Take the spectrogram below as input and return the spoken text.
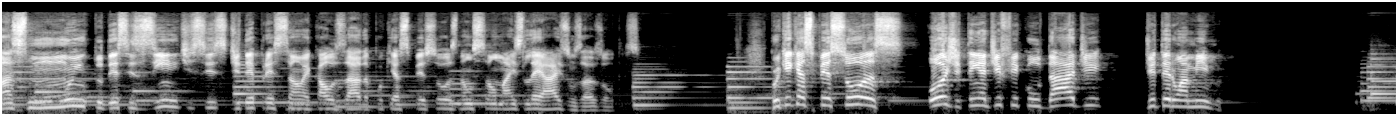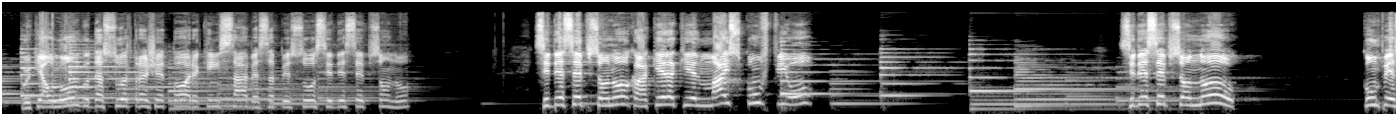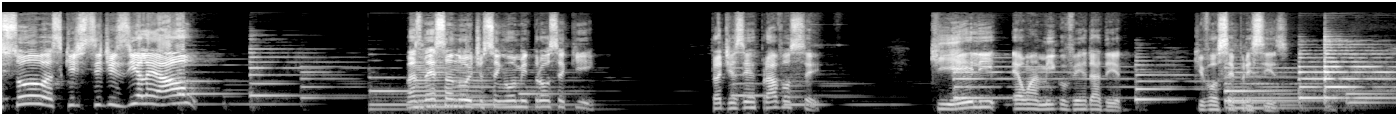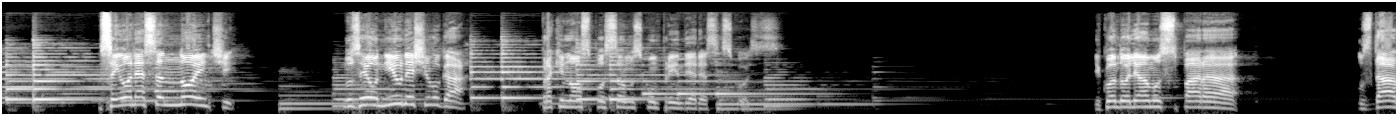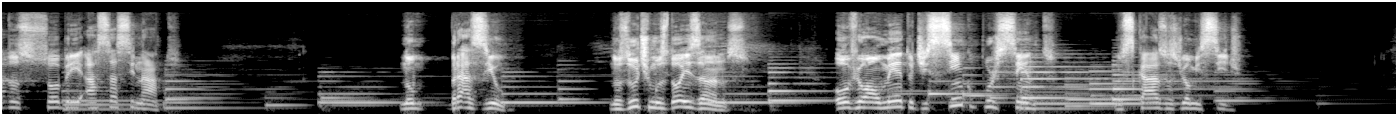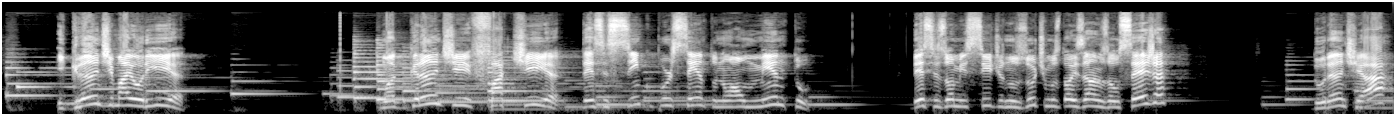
Mas muito desses índices de depressão é causada porque as pessoas não são mais leais uns às outras. Por que, que as pessoas hoje têm a dificuldade de ter um amigo? Porque ao longo da sua trajetória, quem sabe essa pessoa se decepcionou se decepcionou com aquele que ele mais confiou, se decepcionou com pessoas que se dizia leal. Mas nessa noite o Senhor me trouxe aqui para dizer para você que Ele é um amigo verdadeiro que você precisa. O Senhor nessa noite nos reuniu neste lugar para que nós possamos compreender essas coisas. E quando olhamos para os dados sobre assassinato no Brasil, nos últimos dois anos, houve um aumento de 5% nos casos de homicídio. E grande maioria uma grande fatia desses 5% no aumento desses homicídios nos últimos dois anos, ou seja, durante a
